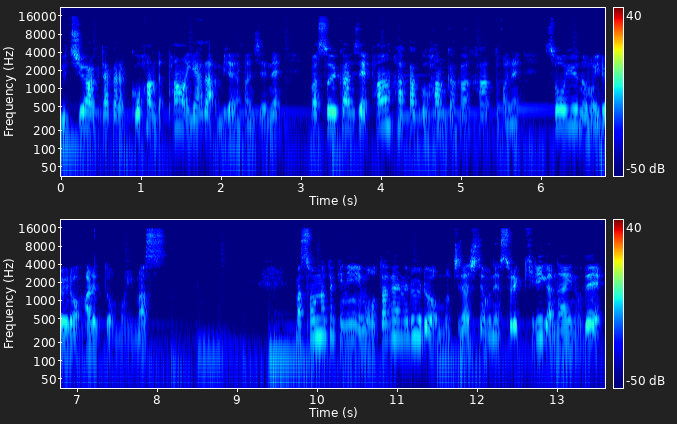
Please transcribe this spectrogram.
うちはだからご飯だ、パンは嫌だみたいな感じでね。まあ、そういう感じで、パン派かご飯かかとかね、そういうのもいろいろあると思います。まあ、そんな時にもうお互いのルールを持ち出してもね、それきりがないので、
